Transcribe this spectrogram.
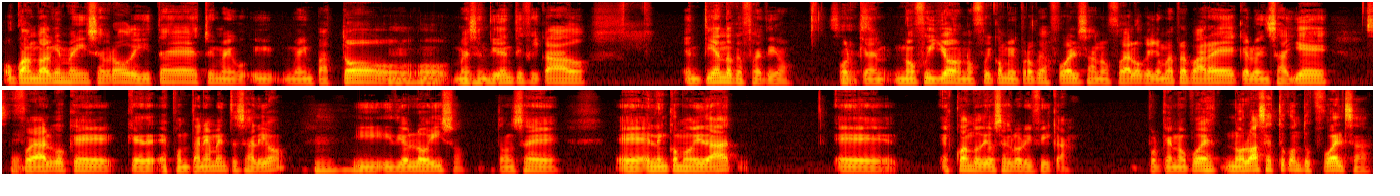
o cuando alguien me dice, bro, dijiste esto y me, y me impactó o, me sentí identificado, entiendo que fue Dios. Sí, Porque no fui yo, no fui con mi propia fuerza, no fue algo que yo me preparé, que lo ensayé, sí. fue algo que, que espontáneamente salió y, y Dios lo hizo. Entonces, eh, en la incomodidad eh, es cuando Dios se glorifica, porque no puedes, no lo haces tú con tu fuerza,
